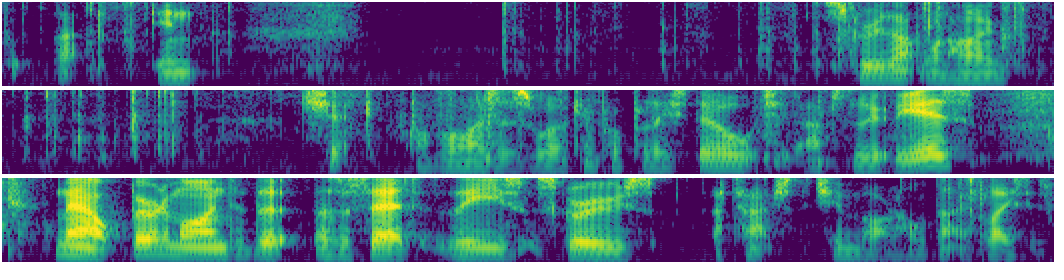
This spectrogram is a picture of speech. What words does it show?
Put that in. Screw that one home. Check our visor's working properly still, which it absolutely is. Now, bearing in mind that, as I said, these screws attach the chin bar and hold that in place. It's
